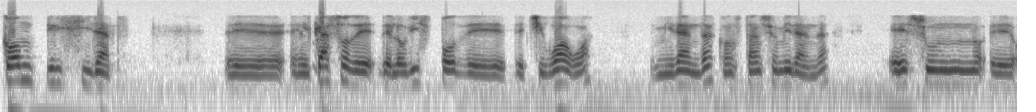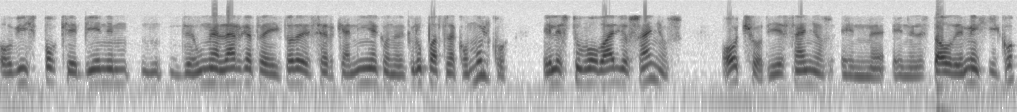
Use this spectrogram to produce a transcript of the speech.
complicidad. Eh, en el caso de, del obispo de, de, Chihuahua, Miranda, Constancio Miranda, es un eh, obispo que viene de una larga trayectoria de cercanía con el grupo Atlacomulco. Él estuvo varios años ocho, diez años en, en el Estado de México.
